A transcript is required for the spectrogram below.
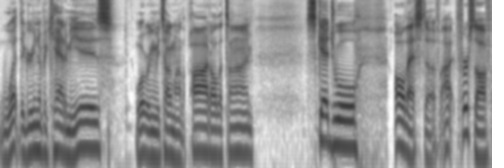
what the Green Up Academy is what we're going to be talking about on the pod all the time, schedule, all that stuff. I, first off,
